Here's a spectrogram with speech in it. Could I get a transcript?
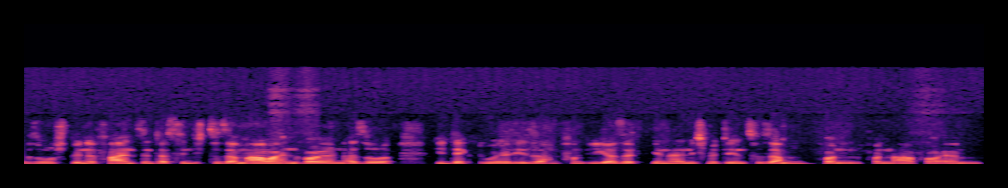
so spinnefeind sind, dass sie nicht zusammenarbeiten wollen. Also die deckt ULE-Sachen von Gigaset gehen halt nicht mit denen zusammen von, von AVM.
